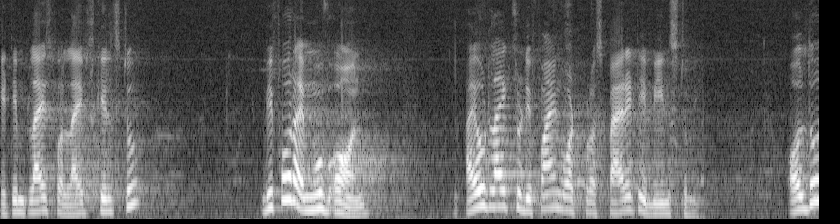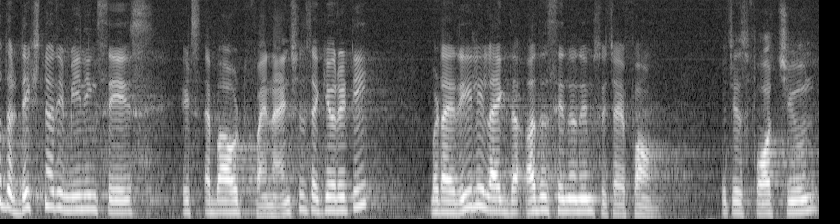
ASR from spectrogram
it implies for life skills too? Before I move on, I would like to define what prosperity means to me. Although the dictionary meaning says it's about financial security, but I really like the other synonyms which I found, which is fortune,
